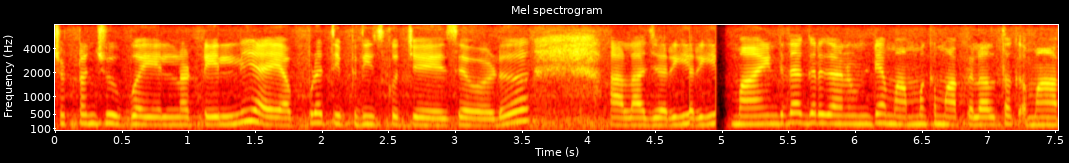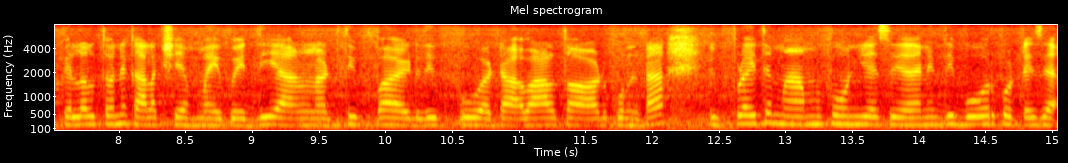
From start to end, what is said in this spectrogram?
చుట్టం చూపుగా వెళ్ళినట్టు వెళ్ళి అప్పుడే తిప్పి తీసుకొచ్చేసేవాడు. అలా జరిగి జరిగి మా ఇంటి దగ్గర కానీ ఉంటే మా అమ్మకి మా పిల్లలతో మా పిల్లలతోనే కాలక్షేపం అయిపోయింది వాళ్ళని అటు తిప్ప అటు తిప్పు అట వాళ్ళతో ఆడుకుంటా. ఇప్పుడైతే మా అమ్మ ఫోన్ చేసి అనేది బోర్ కొట్టేసా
